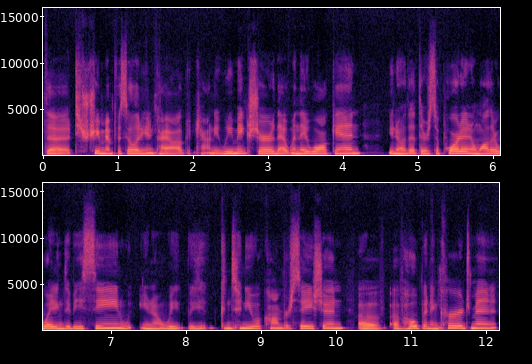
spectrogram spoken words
the treatment facility in Cuyahoga County. We make sure that when they walk in, you know, that they're supported and while they're waiting to be seen, you know, we, we continue a conversation of, of hope and encouragement.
